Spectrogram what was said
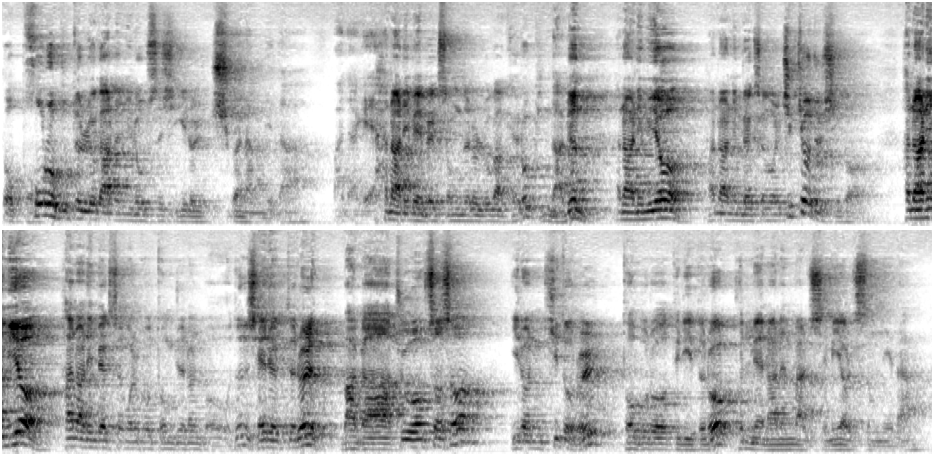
또 포로 붙들려 가는 일 없으시기를 축원합니다. 만약에 하나님의 백성들을 누가 괴롭힌다면 하나님이여 하나님 백성을 지켜주시고 하나님이여 하나님 백성을 고통주는 모든 세력들을 막아 주옵소서 이런 기도를 더불어 드리도록 권면하는 말씀이 옳습니다.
